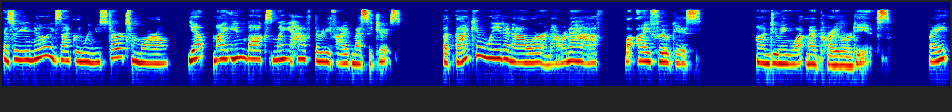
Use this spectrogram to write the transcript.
And so you know exactly when you start tomorrow, yep, my inbox might have 35 messages, but that can wait an hour, an hour and a half while I focus on doing what my priority is, right?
